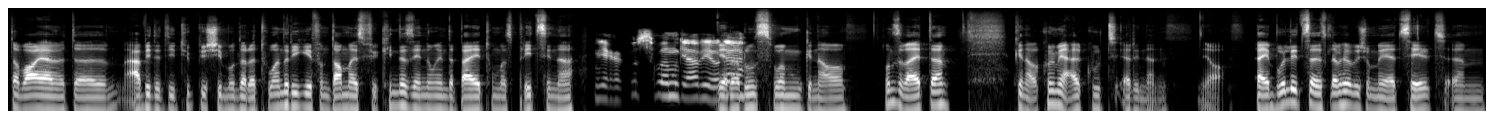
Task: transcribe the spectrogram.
Da war ja der, auch wieder die typische Moderatorenriege von damals für Kindersendungen dabei, Thomas Breziner. Vera Russwurm, glaube ich, oder? Vera Russwurm, genau. Und so weiter. Genau, kann ich mich auch gut erinnern. Ja. Bei Wurlitzer, das glaube ich, habe ich schon mal erzählt, ähm,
